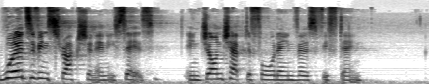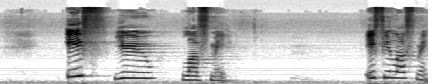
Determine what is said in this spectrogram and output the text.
words of instruction, and he says in John chapter 14, verse 15, If you love me, if you love me,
